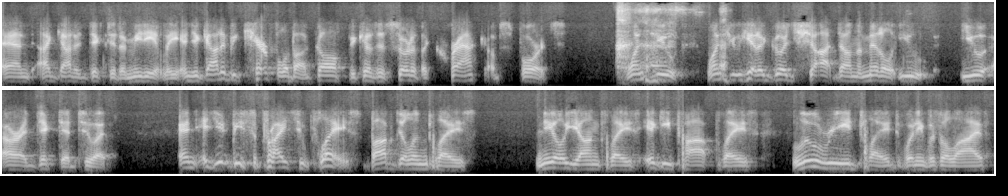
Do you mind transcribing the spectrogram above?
and I got addicted immediately. And you got to be careful about golf because it's sort of the crack of sports. Once you once you hit a good shot down the middle, you you are addicted to it and you'd be surprised who plays. Bob Dylan plays, Neil Young plays, Iggy Pop plays, Lou Reed played when he was alive.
